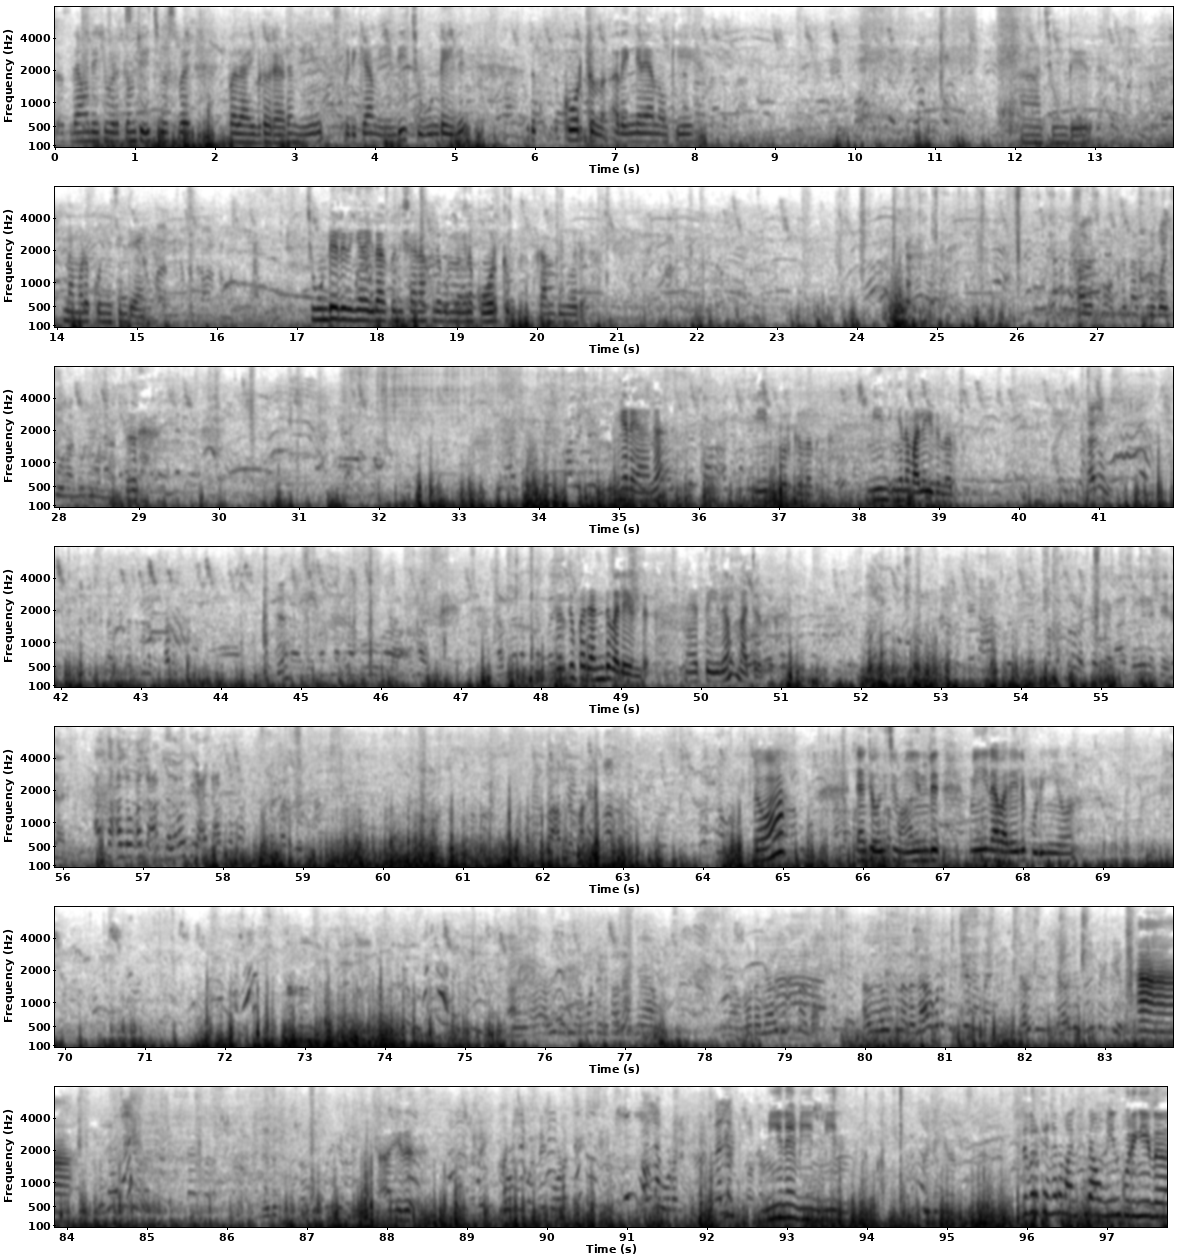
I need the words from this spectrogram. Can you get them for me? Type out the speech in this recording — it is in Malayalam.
ചാനലിലേക്ക് welcome to H use by അപ്പോൾ അതാ ഇവിടെ ഒരാടെ മീൻ പിടിക്കാൻ വേണ്ടി ചൂണ്ടയിൽ ഇത് കോർക്കുന്നു. അതെങ്ങനെയാ നോക്കിയേ. ആ ചൂണ്ടയിൽ നമ്മുടെ കൊഞ്ചിന്റെയാണ് ചൂണ്ടയിൽ ഇതിങ്ങനെ ഇതാക്കും. നിശാനാഫിന്റെ ഇങ്ങനെ കോർക്കും. കമ്പി പോലെ. ഇങ്ങനെയാണ് മീൻ കോർക്കുന്നത് മീൻ ഇങ്ങനെ വലയിടുന്നത്. ഇവർക്കിപ്പോൾ രണ്ട് വലയുണ്ട്. നേരത്തെ ഇതും മറ്റത്. ഞാൻ ചോദിച്ചു മീനിൽ മീൻ ആ വരയിൽ കുടുങ്ങിയോ? ഇത്. മീനെ മീൻ മീൻ. പിടിക്കുന്നത് മീൻ കുരുങ്ങിന്ന്?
